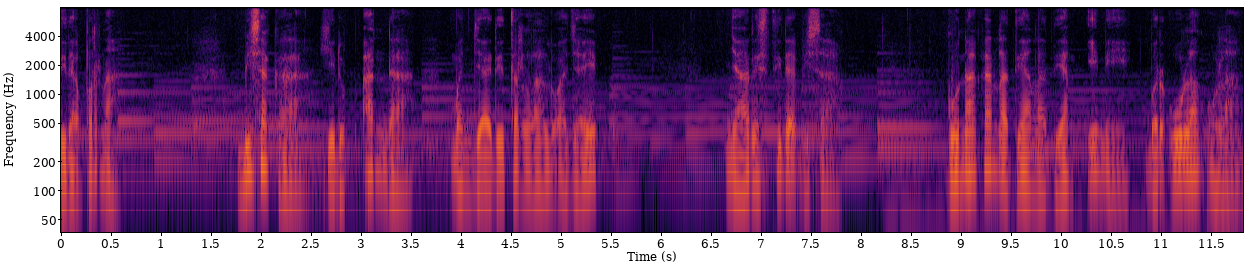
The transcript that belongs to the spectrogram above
Tidak pernah. Bisakah hidup Anda menjadi terlalu ajaib? nyaris tidak bisa. Gunakan latihan-latihan ini berulang-ulang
